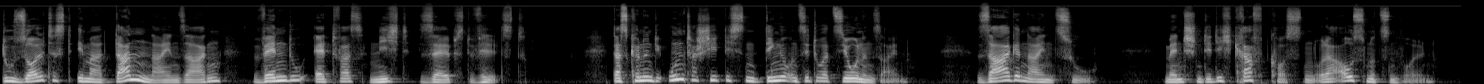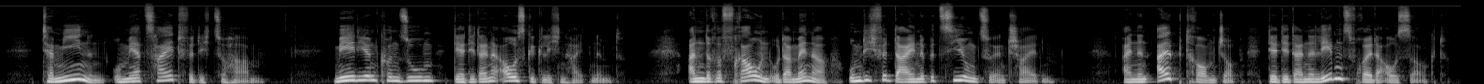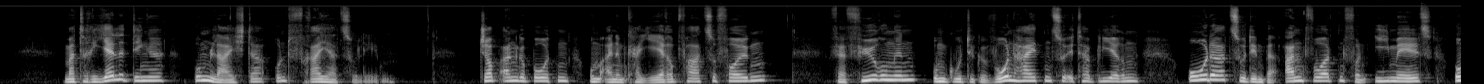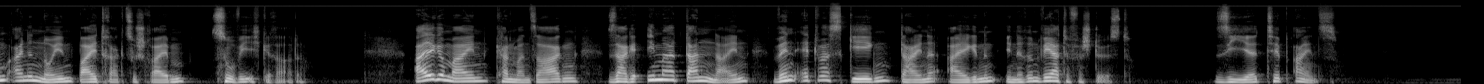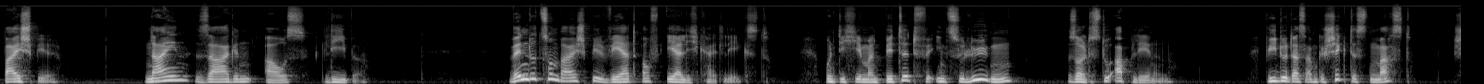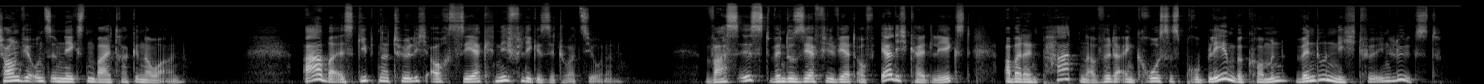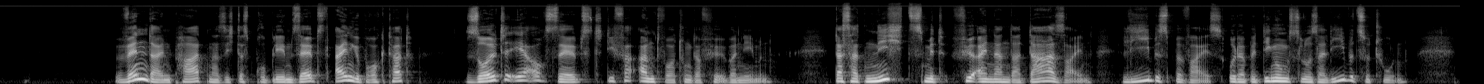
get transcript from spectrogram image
du solltest immer dann Nein sagen, wenn du etwas nicht selbst willst. Das können die unterschiedlichsten Dinge und Situationen sein. Sage Nein zu Menschen, die dich Kraft kosten oder ausnutzen wollen. Terminen, um mehr Zeit für dich zu haben. Medienkonsum, der dir deine Ausgeglichenheit nimmt. Andere Frauen oder Männer, um dich für deine Beziehung zu entscheiden. Einen Albtraumjob, der dir deine Lebensfreude aussaugt. Materielle Dinge, um leichter und freier zu leben. Jobangeboten, um einem Karrierepfad zu folgen. Verführungen, um gute Gewohnheiten zu etablieren oder zu dem Beantworten von E-Mails, um einen neuen Beitrag zu schreiben, so wie ich gerade. Allgemein kann man sagen, sage immer dann Nein, wenn etwas gegen deine eigenen inneren Werte verstößt. Siehe Tipp 1. Beispiel. Nein sagen aus Liebe. Wenn du zum Beispiel Wert auf Ehrlichkeit legst und dich jemand bittet, für ihn zu lügen, solltest du ablehnen. Wie du das am geschicktesten machst, schauen wir uns im nächsten Beitrag genauer an. Aber es gibt natürlich auch sehr knifflige Situationen. Was ist, wenn du sehr viel Wert auf Ehrlichkeit legst, aber dein Partner würde ein großes Problem bekommen, wenn du nicht für ihn lügst? Wenn dein Partner sich das Problem selbst eingebrockt hat, sollte er auch selbst die Verantwortung dafür übernehmen. Das hat nichts mit füreinander Dasein, Liebesbeweis oder bedingungsloser Liebe zu tun.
